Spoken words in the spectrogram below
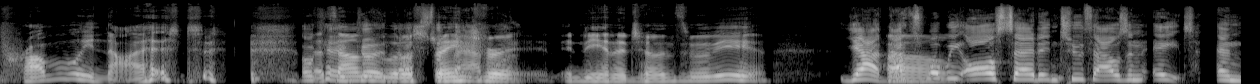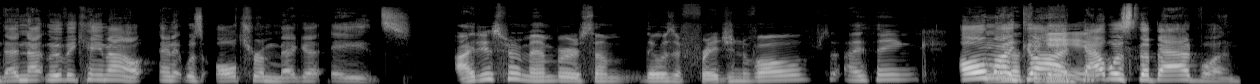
Probably not. okay, that sounds good. a little That's strange for one. Indiana Jones movie. Yeah, that's what we Um, all said in 2008. And then that movie came out and it was ultra mega AIDS. I just remember some. There was a fridge involved. I think. Oh my god, that was the bad one.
